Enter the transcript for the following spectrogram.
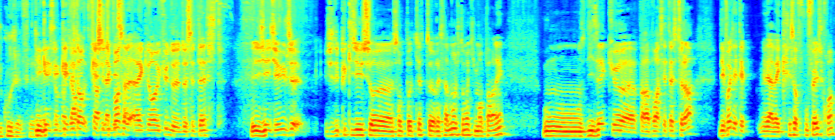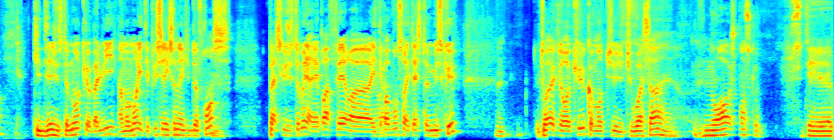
du coup, j'ai fait. Qu'est-ce que tu penses avec le recul de, de ces tests? J'ai eu, je, sais plus qui j'ai eu sur, sur le podcast récemment justement qui m'en parlait, où on se disait que euh, par rapport à ces tests-là, des fois t'étais avec Christophe Rouffet, je crois, qui disait justement que bah lui, à un moment, il était plus sélectionné en équipe de France parce que justement il n'arrivait pas à faire, euh, il était Ouais. pas bon sur les tests muscu. Toi, avec le recul, comment tu, tu vois ça? Non, je pense que c'était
